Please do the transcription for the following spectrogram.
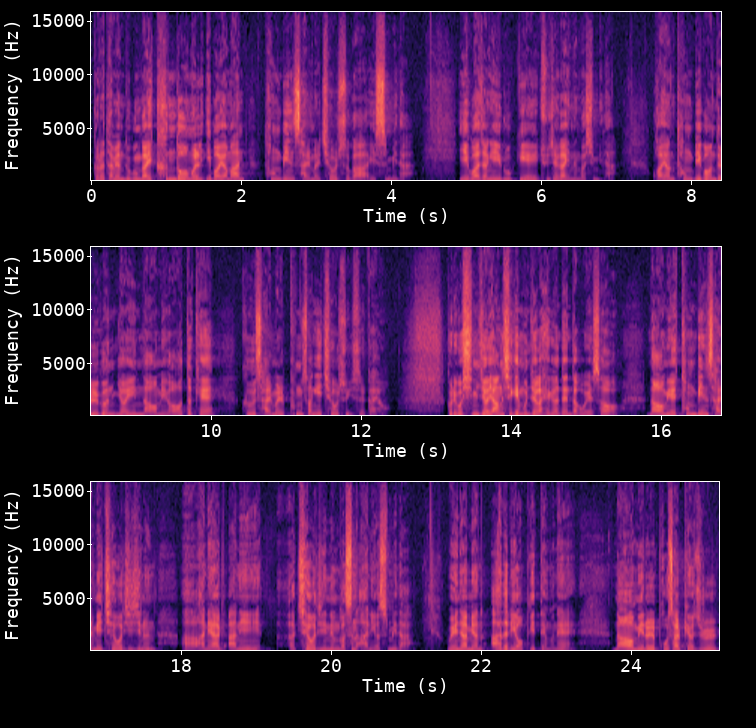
그렇다면 누군가의 큰 도움을 입어야만 텅 빈 삶을 채울 수가 있습니다. 이 과정이 룻기의 주제가 있는 것입니다. 과연 텅 비고 늙은 여인 나오미가 어떻게 그 삶을 풍성히 채울 수 있을까요? 그리고 심지어 양식의 문제가 해결된다고 해서 나오미의 텅 빈 삶이 채워지지는 아, 아니 아니 채워지는 것은 아니었습니다. 왜냐하면 아들이 없기 때문에 나오미를 보살펴 줄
